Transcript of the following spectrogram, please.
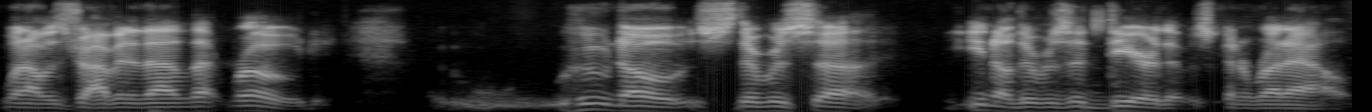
when I was driving down that road. Who knows? There was, uh, you know, there was a deer that was going to run out.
